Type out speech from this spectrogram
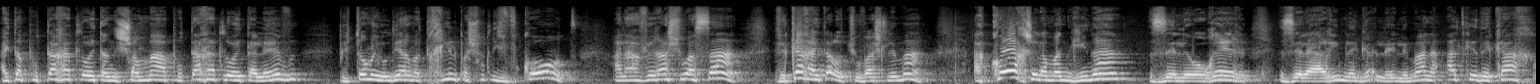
הייתה פותחת לו את הנשמה, פותחת לו את הלב, פתאום היהודי היה מתחיל פשוט לבכות על העבירה שהוא עשה, וככה הייתה לו תשובה שלמה. הכוח של המנגינה זה לעורר, זה להרים לג... למעלה, עד כדי כך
